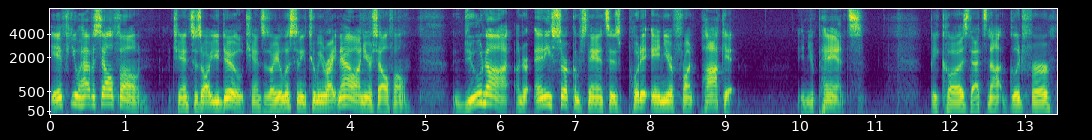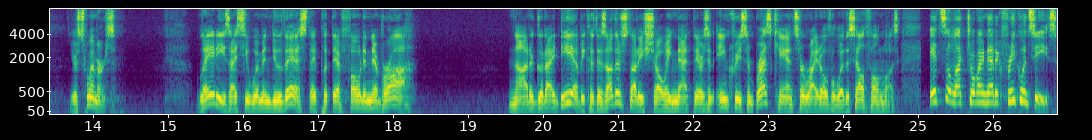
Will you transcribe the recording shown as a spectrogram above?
if you have a cell phone, chances are you do. Chances are you're listening to me right now on your cell phone. Do not, under any circumstances, put it in your front pocket, in your pants, because that's not good for your swimmers. Ladies, I see women do this. They put their phone in their bra. Not a good idea because there's other studies showing that there's an increase in breast cancer right over where the cell phone was. It's electromagnetic frequencies.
